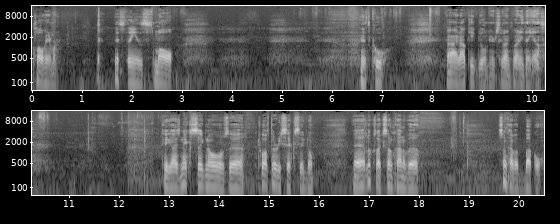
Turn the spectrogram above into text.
claw hammer. this thing is small. That's cool. Alright, I'll keep going here, see if I can find anything else. Okay guys, next signal is a 1236 signal. Yeah, it looks like some kind of a some kind of a buckle.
